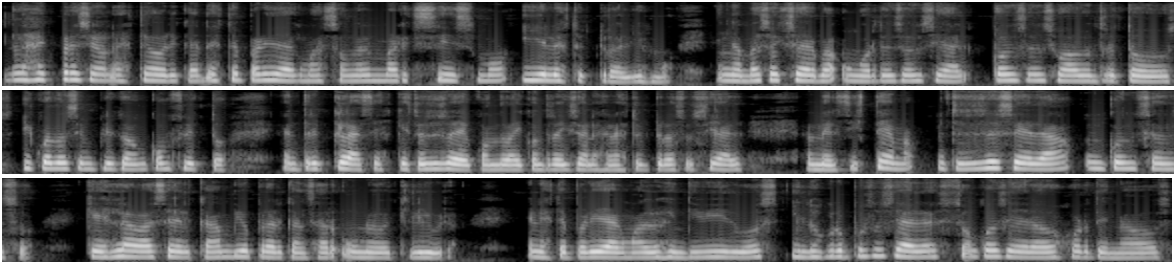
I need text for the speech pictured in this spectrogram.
Las expresiones teóricas de este paradigma son el marxismo y el estructuralismo. En ambas se observa un orden social consensuado entre todos y cuando se implica un conflicto entre clases, que esto sucede cuando hay contradicciones en la estructura social, en el sistema, entonces se da un consenso, que es la base del cambio para alcanzar un nuevo equilibrio. En este paradigma los individuos y los grupos sociales son considerados ordenados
